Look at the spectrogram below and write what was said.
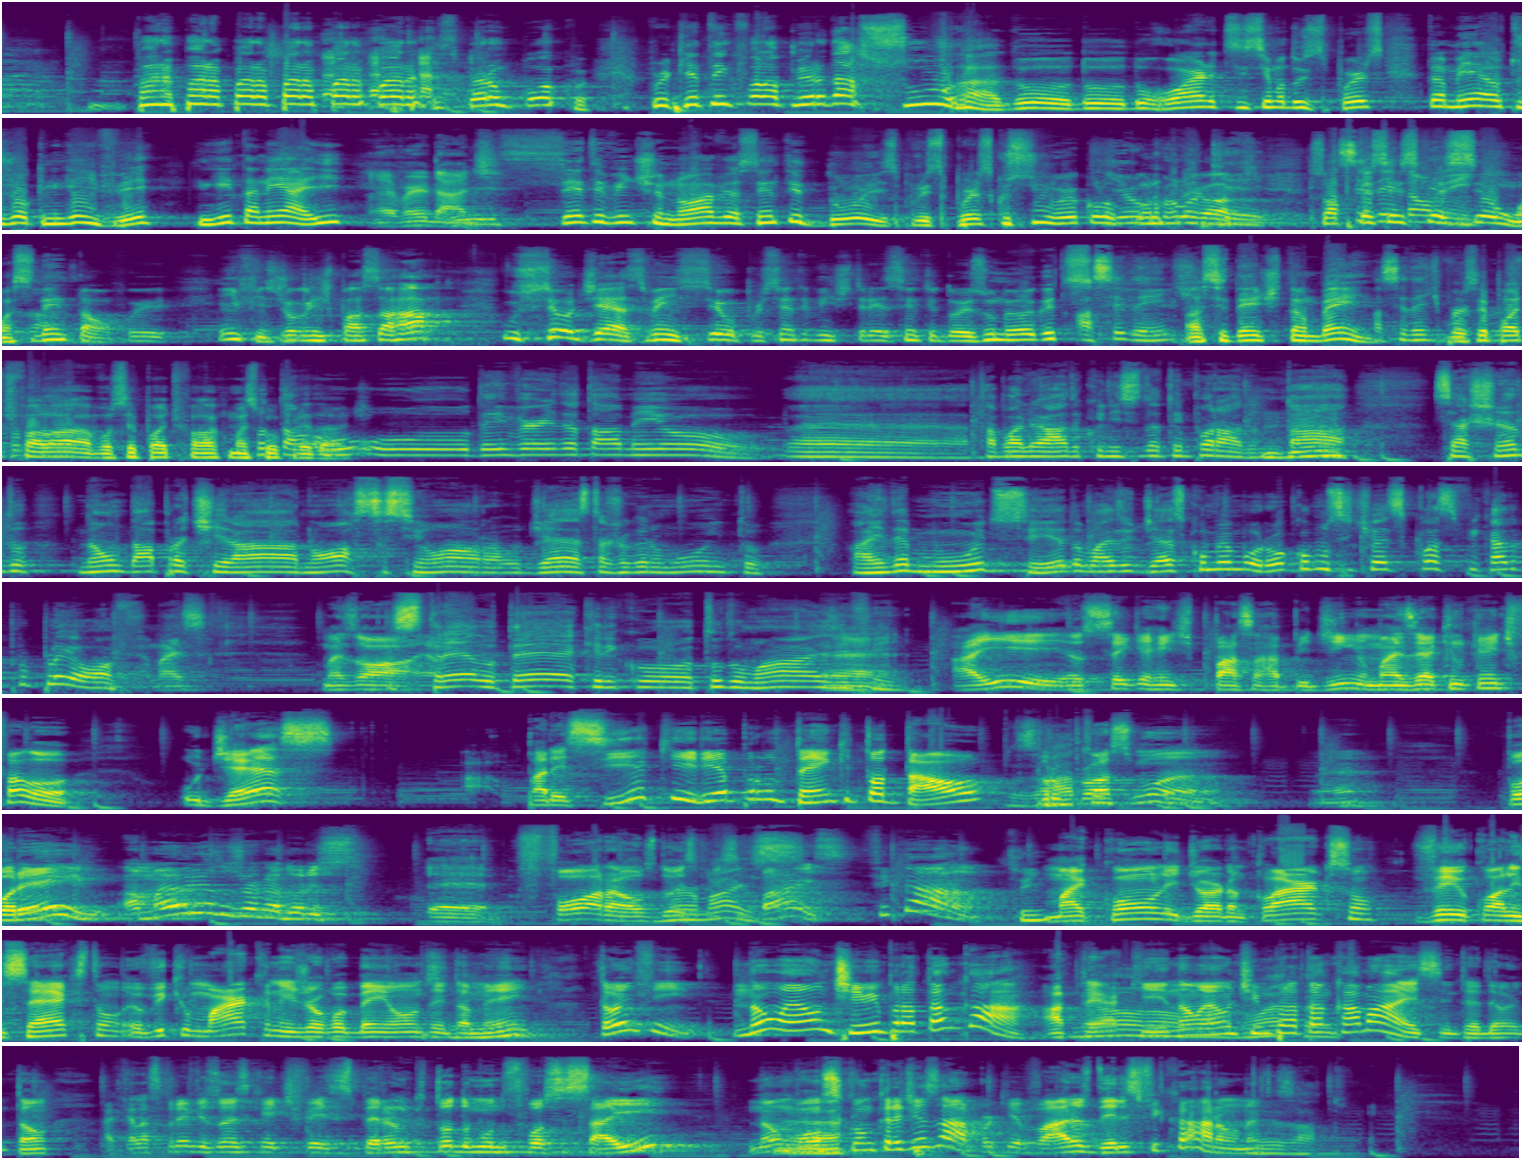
Para, para, para, para, para, para. Espera um pouco. Porque tem que falar primeiro da surra do, do, do Hornets em cima do Spurs. Também é outro jogo que ninguém vê, ninguém tá nem aí. É E verdade. 129 a 102 pro Spurs que o senhor colocou no playoff. Só porque você esqueceu um, acidental. Foi... Enfim, esse jogo a gente passa rápido. O seu Jazz venceu por 123 a 102 o Nuggets. Acidente. Acidente também? Acidente de você pode total. falar, você pode falar com mais Total, propriedade. o, o Denver ainda tá meio é, trabalhado com o início da temporada. Não tá Uhum. Se achando, não dá pra tirar, nossa senhora, o Jazz tá jogando muito. Ainda é muito cedo, mas o Jazz comemorou como se tivesse classificado pro playoff. É, Mas, mas ó, Estreia do técnico, tudo mais, é, enfim. aí eu sei que a gente passa rapidinho, mas é aquilo que a gente falou. O Jazz ah, parecia que iria para um tank total pro Exato. próximo ano, né? Porém, a maioria dos jogadores é, fora os dois Normais. principais ficaram. Sim. Mike Conley, Jordan Clarkson, veio Colin Sexton. Eu vi que o Markkinen jogou bem ontem também. Então, enfim, não é um time pra tancar. Até Não, aqui não, é não, um time é pra tanto. tancar mais, entendeu? Então, aquelas previsões que a gente fez esperando que todo mundo fosse sair, não vão É. se concretizar, porque vários deles ficaram, né? Exato.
